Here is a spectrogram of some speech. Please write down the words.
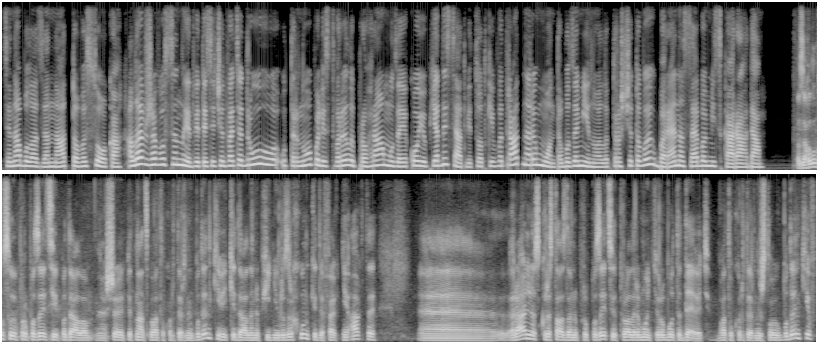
ціна була занадто висока. Але вже восени 2022-го у Тернополі створили програму, за якою 50% витрат на ремонт або заміну електрощитових бере на себе міська рада. Загалом свої пропозиції подало ще 15 багатоквартирних будинків, які дали необхідні розрахунки, дефектні акти. Е, Реально скористалися даною пропозицією, провели ремонтні роботи 9 багатоквартирних житлових будинків.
